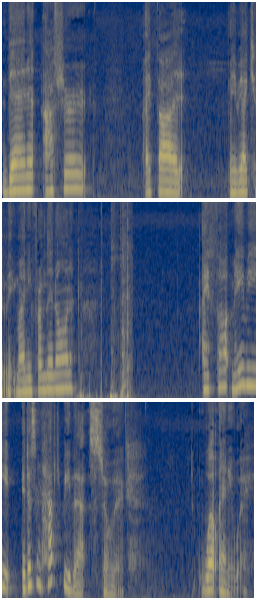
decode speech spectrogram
then after I thought maybe I could make money from then on, I thought maybe it doesn't have to be that stoic. Well, anyway,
